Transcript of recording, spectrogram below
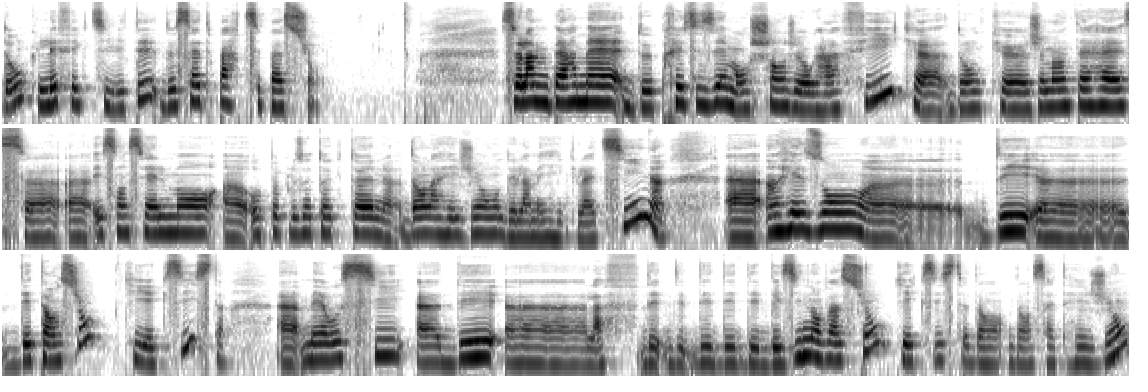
donc l'effectivité de cette participation. Cela me permet de préciser mon champ géographique. Donc, je m'intéresse essentiellement aux peuples autochtones dans la région de l'Amérique latine, en raison des, tensions qui existent, mais aussi des, innovations qui existent dans, cette région.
